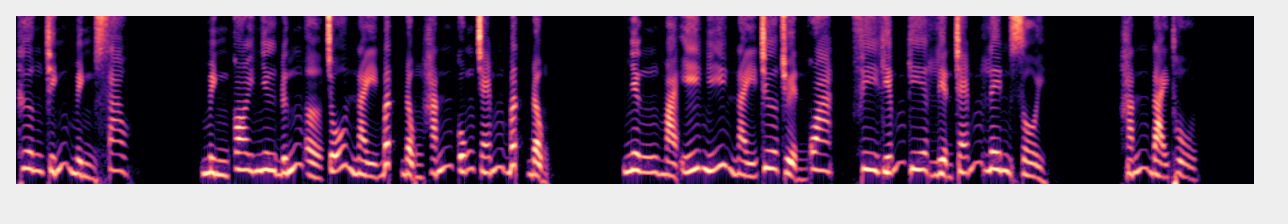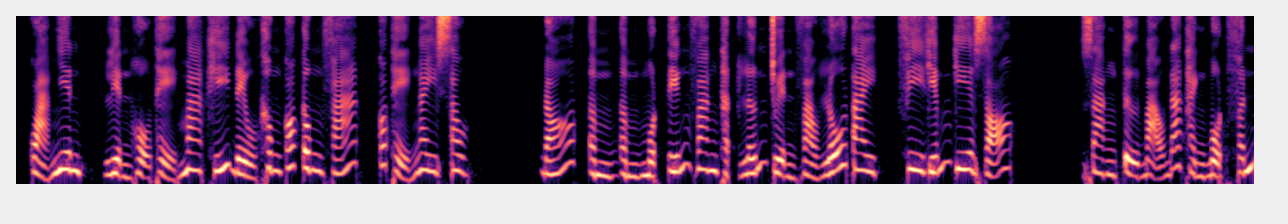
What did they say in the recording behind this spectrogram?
Thương chính mình sao? Mình coi như đứng ở chỗ này bất động hắn cũng chém bất động. Nhưng mà ý nghĩ này chưa chuyển qua, phi kiếm kia liền chém lên rồi. Hắn đại thủ. Quả nhiên, liền hộ thể ma khí đều không có công phá, có thể ngay sau. Đó ầm ầm một tiếng vang thật lớn truyền vào lỗ tai, phi kiếm kia rõ. Giang tự bảo đã thành bột phấn.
